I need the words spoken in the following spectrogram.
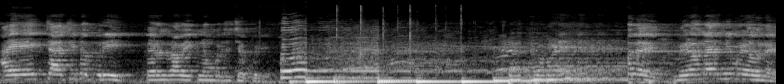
आहे एक चहाची टपरी. करणराव एक नंबरची छपरी. मिळवलंय. मिळवणाऱ्यांनी मिळवलंय.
